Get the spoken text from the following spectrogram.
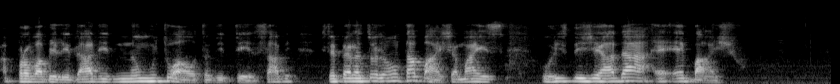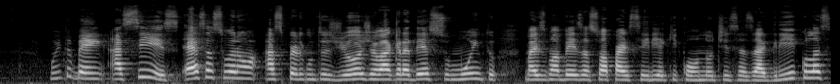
a probabilidade não muito alta de ter, sabe? As temperaturas vão estar baixas, mas o risco de geada é, é baixo. Muito bem. Assis, essas foram as perguntas de hoje. Eu agradeço muito mais uma vez a sua parceria aqui com Notícias Agrícolas.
